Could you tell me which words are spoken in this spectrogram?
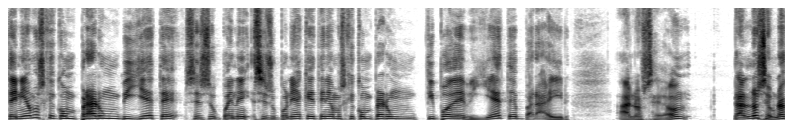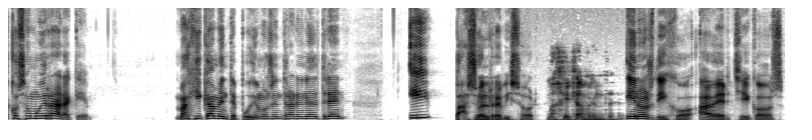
teníamos que comprar un billete, se, supone- se suponía que teníamos que comprar un tipo de billete para ir a no sé dónde. Tal, no sé, una cosa muy rara que mágicamente pudimos entrar en el tren y pasó el revisor. Mágicamente. Y nos dijo, a ver chicos,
